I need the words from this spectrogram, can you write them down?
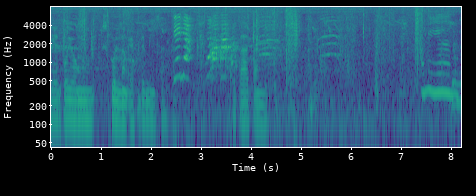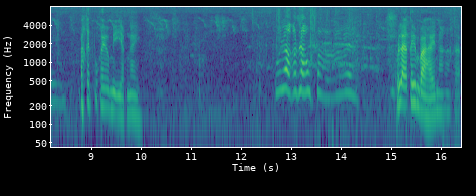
Ayan po yung school ng F de Misa. Putatan. Ano yan? Bakit po kayo umiiyak, Nay? Wala ka sa bahay. Wala kayong bahay, nakaka,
